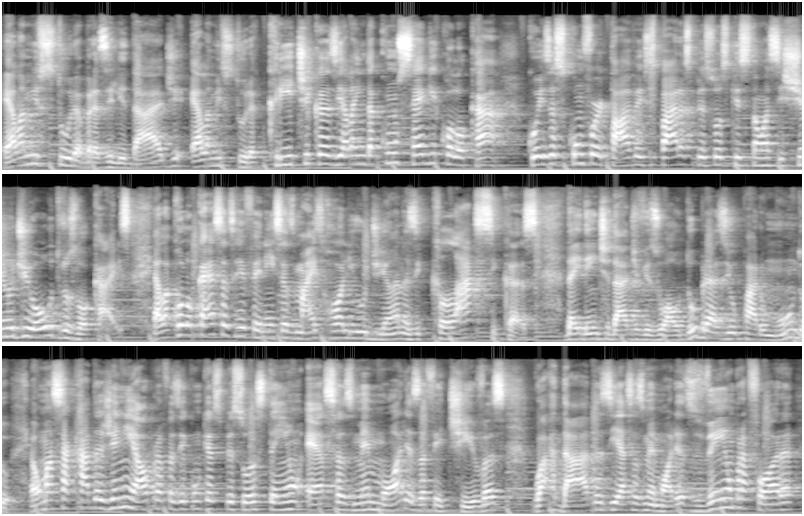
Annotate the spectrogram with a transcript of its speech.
Ela mistura brasilidade, ela mistura críticas e ela ainda consegue colocar coisas confortáveis para as pessoas que estão assistindo de outros locais. Ela colocar essas referências mais hollywoodianas e clássicas da identidade visual do Brasil para o mundo é uma sacada genial para fazer com que as pessoas tenham essas memórias afetivas guardadas e essas memórias venham para fora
